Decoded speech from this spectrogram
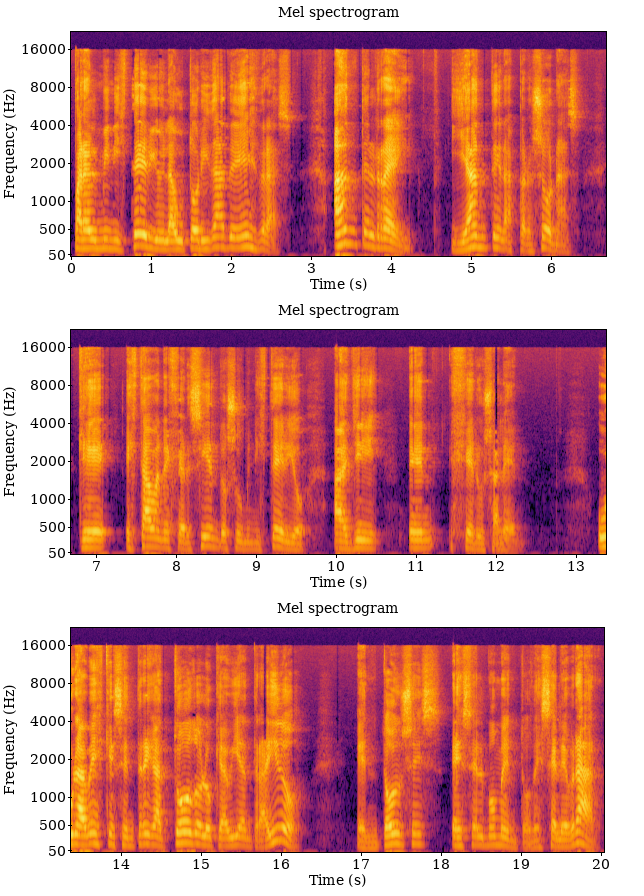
para el ministerio y la autoridad de Esdras ante el rey y ante las personas que estaban ejerciendo su ministerio allí en Jerusalén. Una vez que se entrega todo lo que habían traído, entonces es el momento de celebrar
